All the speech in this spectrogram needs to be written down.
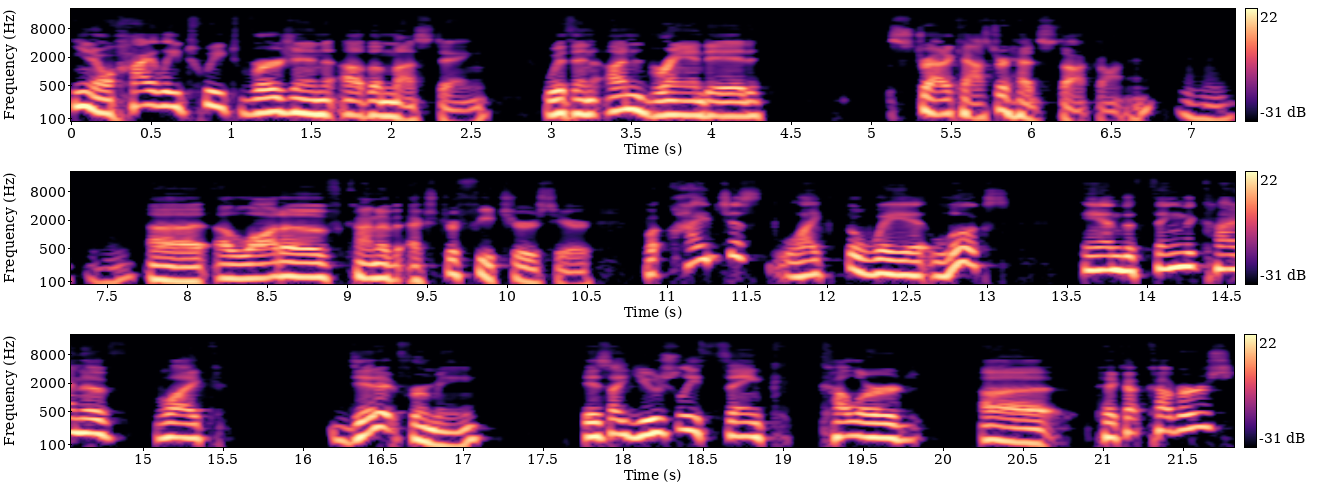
you know highly tweaked version of a Mustang with an unbranded Stratocaster headstock on it. Uh, a lot of kind of extra features here, but I just like the way it looks. And the thing that kind of like did it for me is I usually think colored uh, pickup covers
